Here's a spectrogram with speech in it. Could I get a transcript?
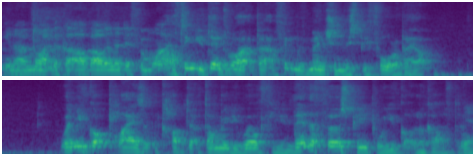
you know, might look at Argyle in a different way. I think you're dead right about. I think we've mentioned this before about when you've got players at the club that have done really well for you. They're the first people you've got to look after Yeah.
